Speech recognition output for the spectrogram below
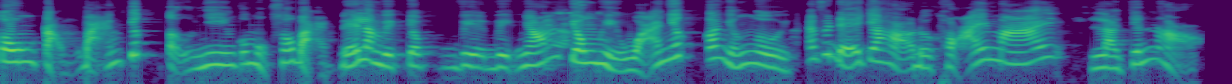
tôn trọng bản chất tự nhiên của một số bạn để làm việc cho việc việc nhóm chung hiệu quả nhất. Có những người em phải để cho họ được thoải mái là chính họ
